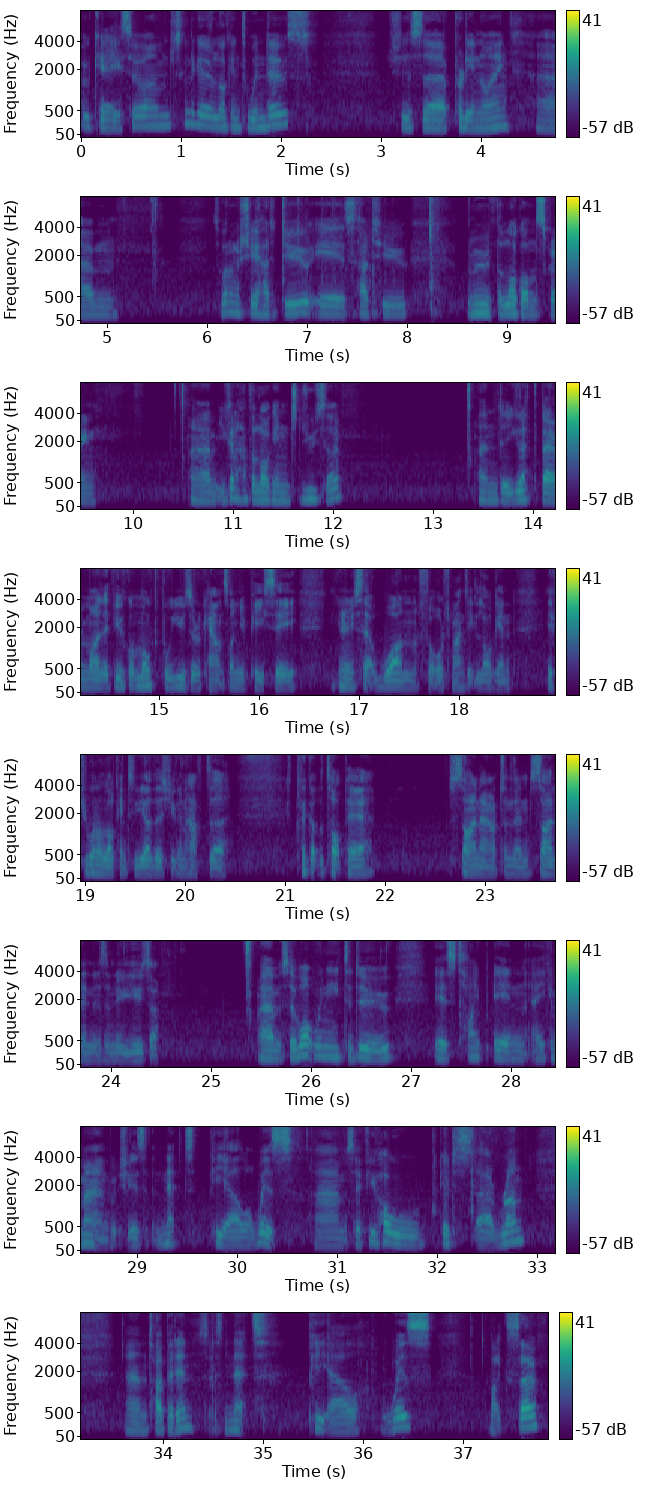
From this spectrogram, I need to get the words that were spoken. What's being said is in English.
Okay, so I'm just going to go log into Windows, which is uh, pretty annoying. Um, so what I'm going to show you how to do is how to remove the logon screen. Um, you're going to have to log in to do so. And uh, to have to bear in mind if you've got multiple user accounts on your PC, you can only set one for automatic login. If you want to log into the others, you're going to have to click up the top here, sign out, and then sign in as a new user. Um, so what we need to do is type in a command which is netplwiz. Um, so if you hold, go to uh, run and type it in, so it's netplwiz, like so.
